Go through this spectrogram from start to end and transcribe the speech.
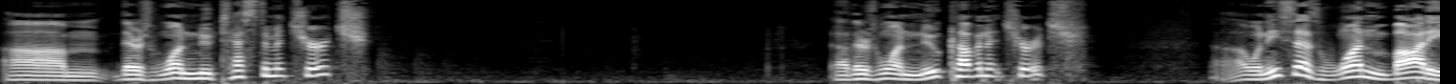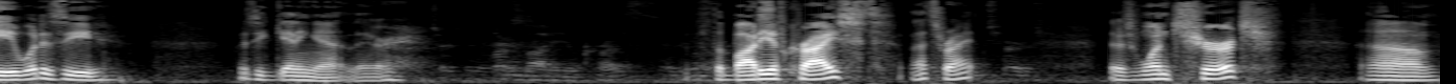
Um, there's one New Testament church. Uh, there's one New Covenant church. Uh, when he says one body, what is he? What is he getting at there? The body of Christ. That's right. There's one church. Um,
